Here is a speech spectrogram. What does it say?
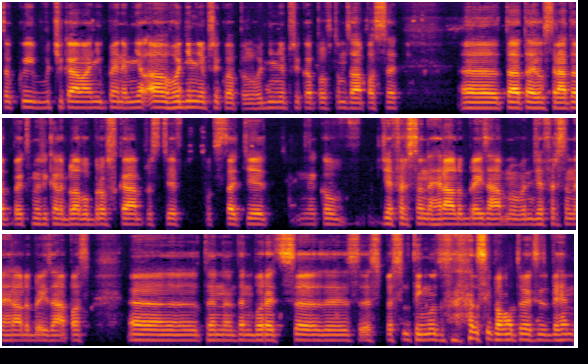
takový očekávání úplně neměl a hodně mě překvapil. Hodně mě překvapil v tom zápase. Uh, ta, ta jeho ztráta, jak jsme říkali, byla obrovská. Prostě v podstatě jako Jefferson nehrál dobrý zápas, Jefferson nehrál dobrý zápas, eh, ten, ten borec ze special teamu, to si pamatuju, jak si během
